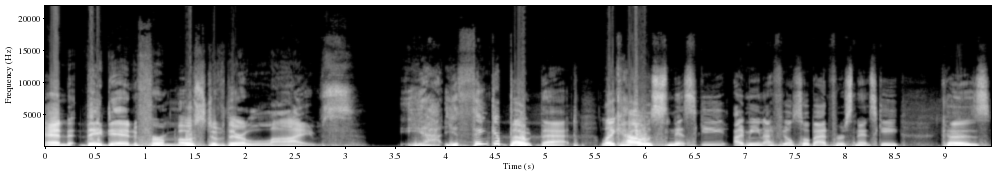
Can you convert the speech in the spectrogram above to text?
and they did for most of their lives. Yeah, you think about that, like how Snitsky. I mean, I feel so bad for Snitsky because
